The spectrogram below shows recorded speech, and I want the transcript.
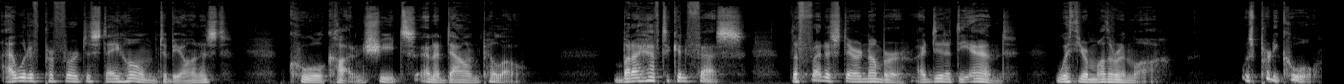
I would have preferred to stay home, to be honest. Cool cotton sheets and a down pillow. But I have to confess, the Fred Astaire number I did at the end, with your mother in law, was pretty cool.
